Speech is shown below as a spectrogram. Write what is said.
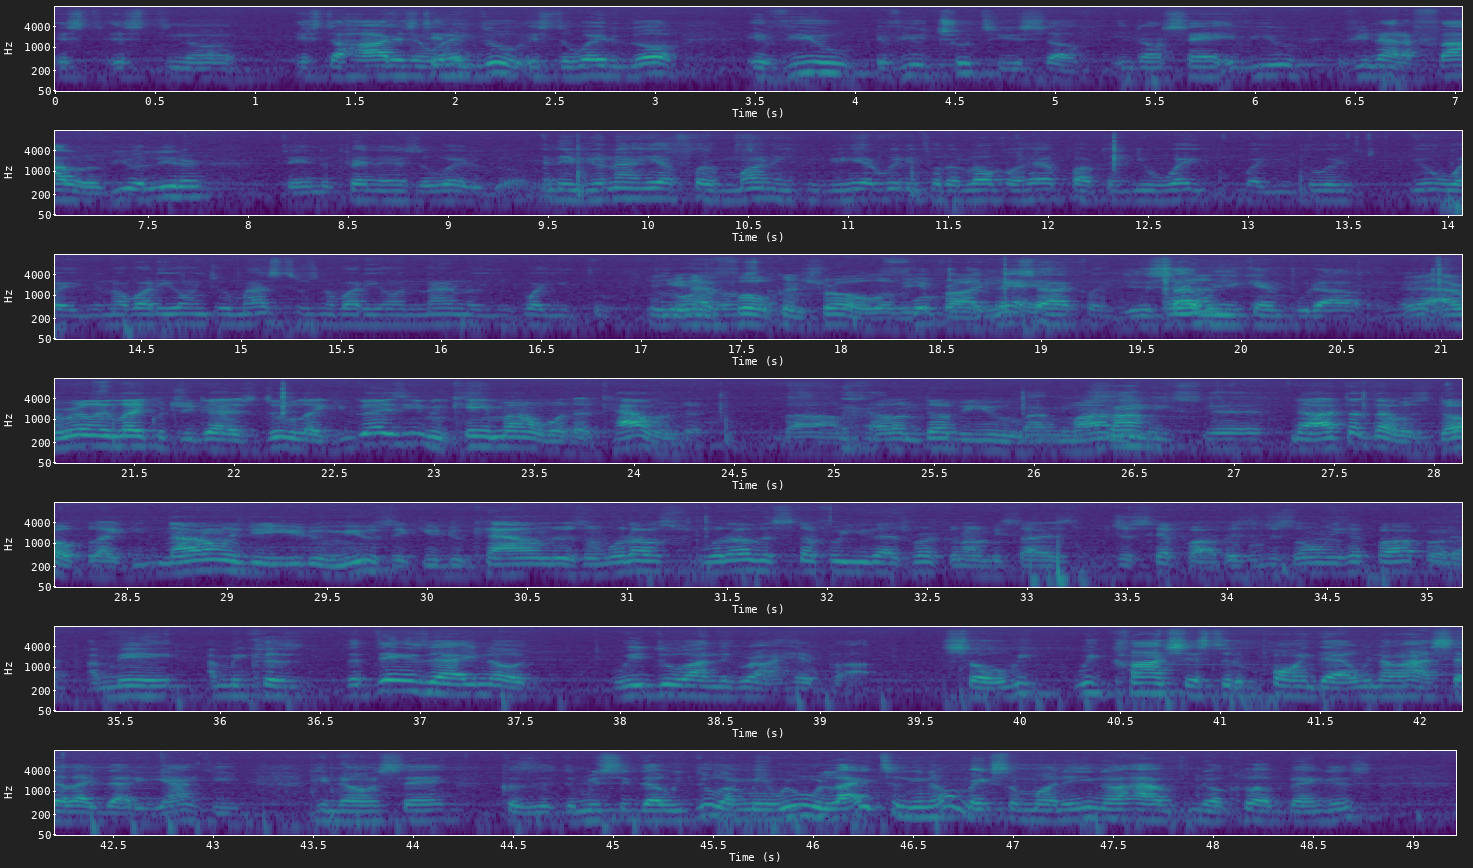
it's, it's you know, it's the hardest the thing to do. It's the way to go. If you if you true to yourself, you know what I'm saying. If you if you're not a follower, if you're a leader, the independent is the way to go. And if you're not here for the money, if you're here really for the love of hip hop, then you wait, but you do it your way. You nobody owns your masters, nobody owns none of you, what you do. And you own have full stuff. control over your project. yeah. Exactly. You decide what you can put out. Yeah, I really like what you guys do. Like, you guys even came out with a calendar. Um, LMW Mommies. Mommies. Mommies, yeah. Now, I thought that was dope. Like, not only do you do music, you do calendars, and what else? What other stuff were you guys working on besides just hip hop? Is it just only hip hop, or? I mean, I mean, cause the thing is that you know we do underground hip hop, so we we conscious to the point that we know how to say like Daddy Yankee, you know what I'm saying? Cause the, the music that we do, I mean, we would like to, you know, make some money, you know, have you know club bangers,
